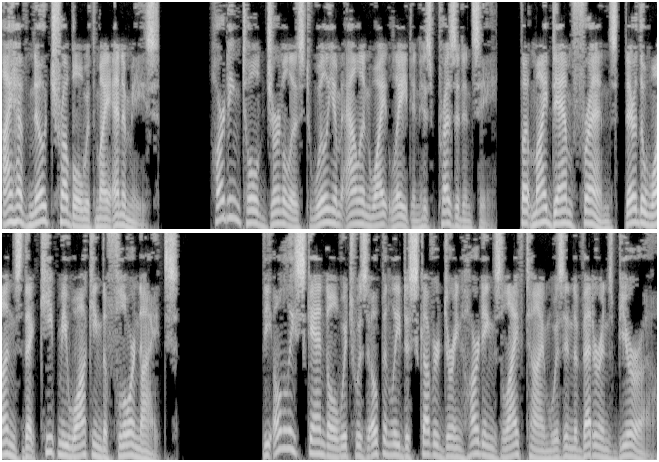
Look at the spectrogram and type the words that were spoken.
"'I have no trouble with my enemies,' Harding told journalist William Allen White late in his presidency. "'But my damn friends, they're the ones that keep me walking the floor nights.'" The only scandal which was openly discovered during Harding's lifetime was in the Veterans Bureau.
